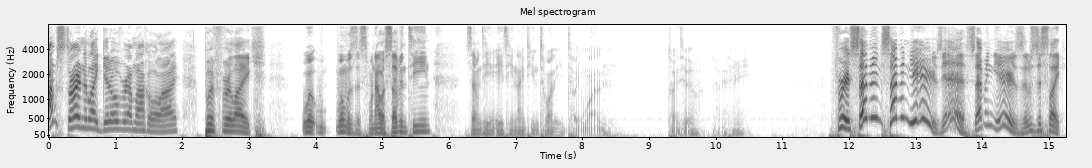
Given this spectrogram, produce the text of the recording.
I'm starting to like get over. it, I'm not gonna lie, but for like, when, when was this? When I was 17, 17, 18, 19, 20, 21, 22, 23. For seven, seven years, yeah, seven years. It was just like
